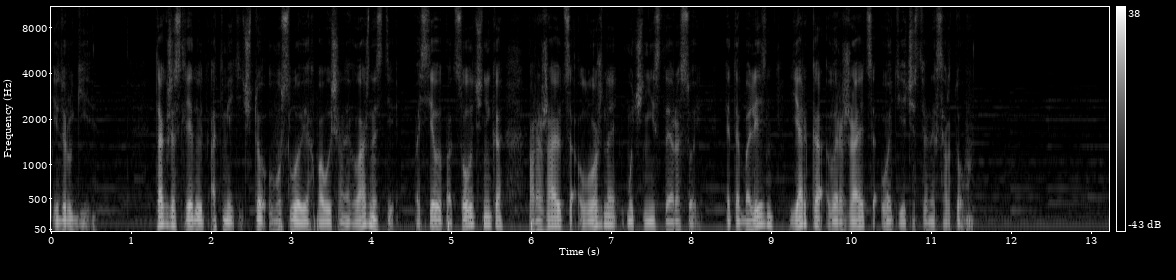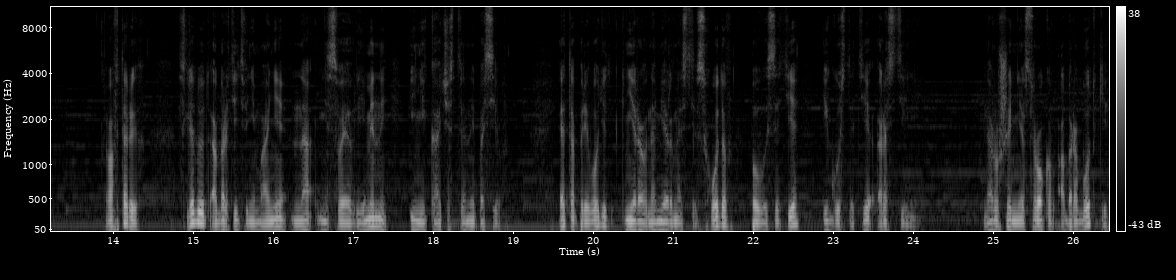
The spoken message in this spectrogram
и другие. Также следует отметить, что в условиях повышенной влажности посевы подсолнечника поражаются ложной мучнистой росой. Эта болезнь ярко выражается у отечественных сортов. Во-вторых, следует обратить внимание на несвоевременный и некачественный посев. Это приводит к неравномерности всходов по высоте и густоте растений. Нарушение сроков обработки,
